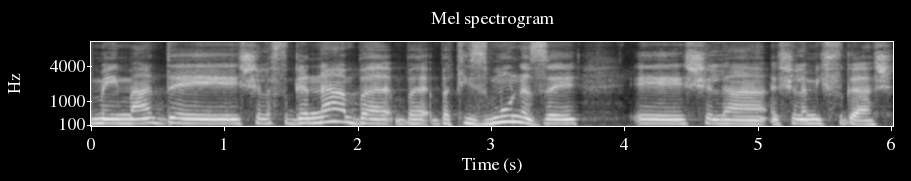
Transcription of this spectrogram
מימד אה, של הפגנה ב, ב, בתזמון הזה של, ה, של המפגש.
